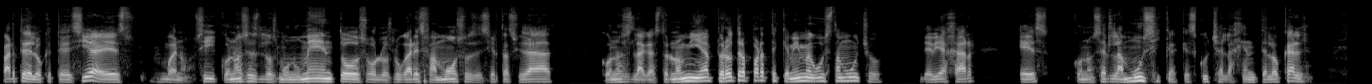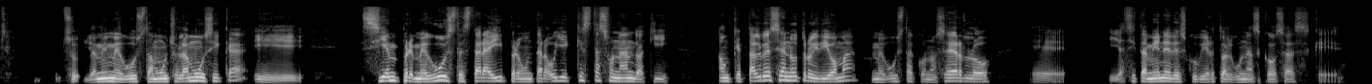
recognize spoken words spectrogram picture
parte de lo que te decía es, bueno, sí, conoces los monumentos o los lugares famosos de cierta ciudad, conoces la gastronomía, pero otra parte que a mí me gusta mucho de viajar es conocer la música que escucha la gente local. a mí me gusta mucho la música y siempre me gusta estar ahí preguntar, oye, ¿qué está sonando aquí? Aunque tal vez sea en otro idioma, me gusta conocerlo eh, y así también he descubierto algunas cosas que,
